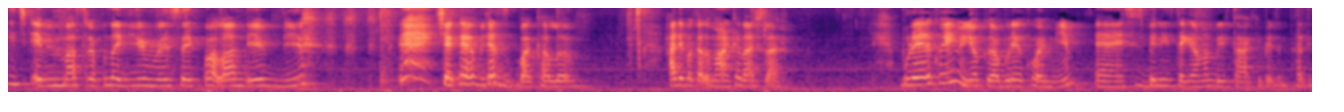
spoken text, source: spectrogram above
Hiç evin masrafına girmesek falan diye bir şaka yapacağız bakalım. Hadi bakalım arkadaşlar. Buraya da koyayım mı? Yok ya buraya koymayayım. Ee, siz beni Instagram'dan bir takip edin. Hadi.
